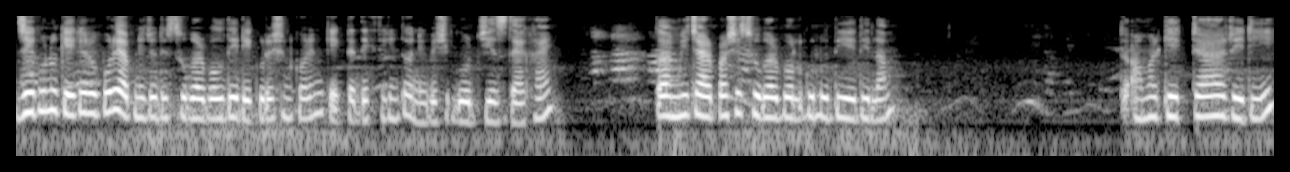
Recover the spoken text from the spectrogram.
যে কোনো কেকের উপরে আপনি যদি সুগার বল দিয়ে ডেকোরেশন করেন, কেকটা দেখতে কিন্তু অনেক বেশি গর্জিয়াস দেখায়। তো আমি চারপাশে সুগার বলগুলো দিয়ে দিলাম। তো আমার কেকটা রেডি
